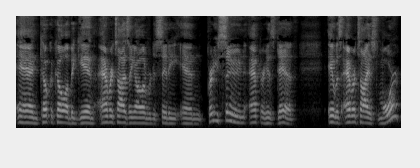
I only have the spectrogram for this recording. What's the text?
And Coca Cola began advertising all over the city. And pretty soon after his death, it was advertised more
